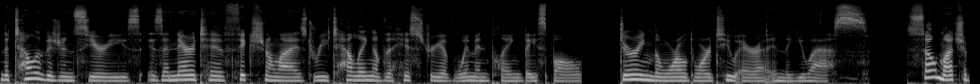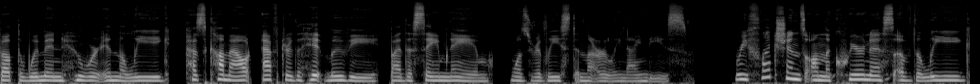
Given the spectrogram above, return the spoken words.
The television series is a narrative fictionalized retelling of the history of women playing baseball during the World War II era in the US. So much about the women who were in the league has come out after the hit movie by the same name was released in the early 90s. Reflections on the queerness of the League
